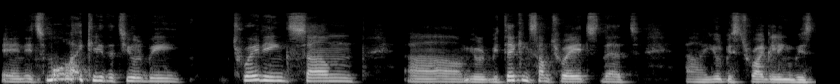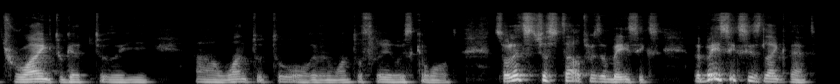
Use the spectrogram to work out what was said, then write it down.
And it's more likely that you'll be trading some, um, you'll be taking some trades that uh, you'll be struggling with trying to get to the uh, one to two or even one to three risk reward. So let's just start with the basics. The basics is like that.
